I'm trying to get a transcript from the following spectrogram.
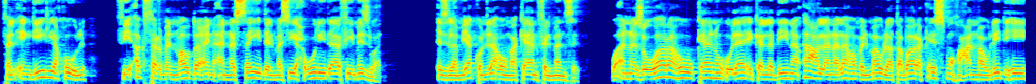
فالإنجيل يقول في أكثر من موضع أن السيد المسيح ولد في مزود إذ لم يكن له مكان في المنزل. وأن زواره كانوا أولئك الذين أعلن لهم المولى تبارك اسمه عن مولده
